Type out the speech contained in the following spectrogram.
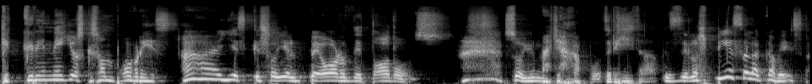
que creen ellos que son pobres. Ay, es que soy el peor de todos. Soy una llaga podrida, desde los pies a la cabeza.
